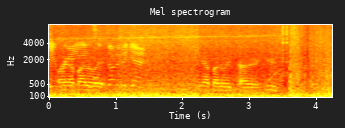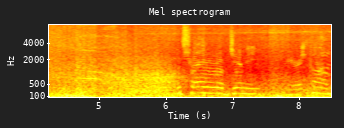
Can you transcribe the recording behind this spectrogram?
The Oh, yeah, by the way. done it again. Yeah. By the way, Tyler, here's Betrayal of Jimmy. Here it comes.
